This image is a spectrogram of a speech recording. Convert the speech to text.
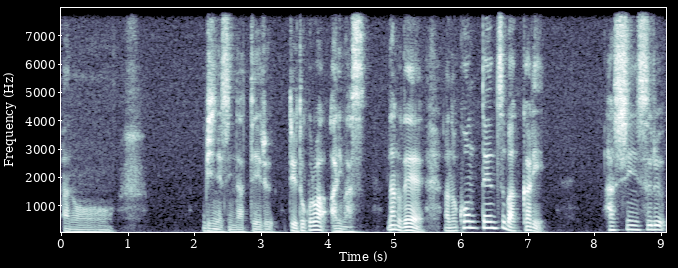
あのー、ビジネスになっているっていうところはあります。なのであのコンテンツばっかり発信する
